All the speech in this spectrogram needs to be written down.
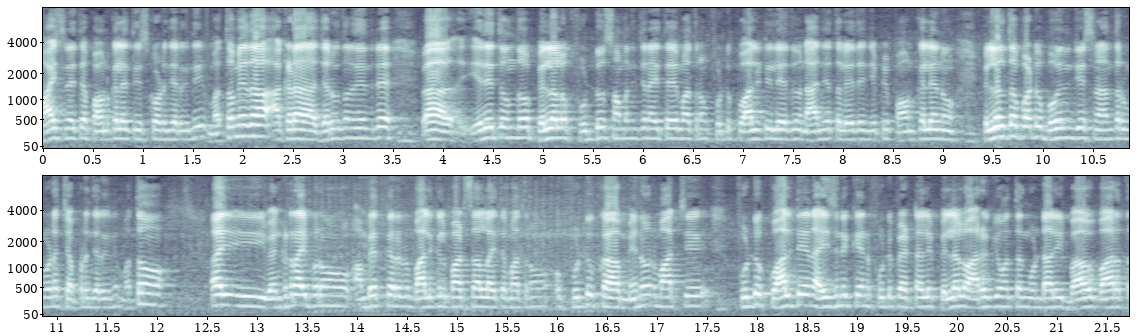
వాయిస్ని అయితే పవన్ కళ్యాణ్ తీసుకోవడం జరిగింది. మొత్తం మీద అక్కడ జరుగుతున్నది ఏంటంటే ఏదైతే ఉందో పిల్లలు ఫుడ్ సంబంధించిన అయితే మాత్రం ఫుడ్ క్వాలిటీ లేదు నాణ్యత లేదని చెప్పి పవన్ కళ్యాణ్ పిల్లలతో పాటు భోజనం చేసిన అనంతరం కూడా చెప్పడం జరిగింది. మొత్తం ఈ వెంకటరాయపురం అంబేద్కర్ బాలికల పాఠశాలలో అయితే మాత్రం ఫుడ్ మెనూను మార్చి ఫుడ్ క్వాలిటీ అయిన హైజినిక్ అయిన ఫుడ్ పెట్టాలి పిల్లలు ఆరోగ్యవంతంగా ఉండాలి బాగు భారత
